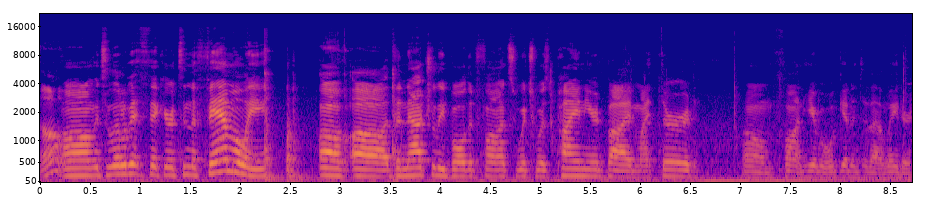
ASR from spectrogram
Oh. Um, it's a little bit thicker. It's in the family of uh, the naturally bolded fonts, which was pioneered by my third um, font here, but we'll get into that later.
